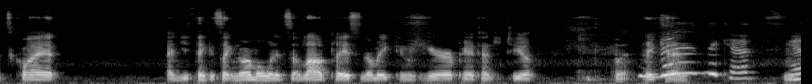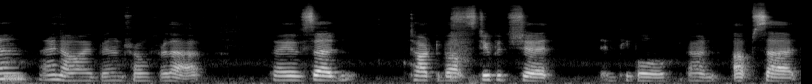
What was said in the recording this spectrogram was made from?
it's quiet. And you think it's like normal when it's a loud place and nobody can hear or pay attention to you. But they can. they can. Yeah, mm-hmm. I know. I've been in trouble for that. I've said, talked about stupid shit, and people got upset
